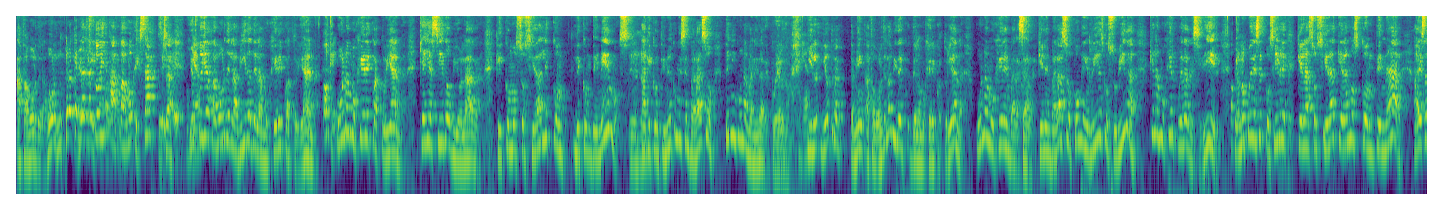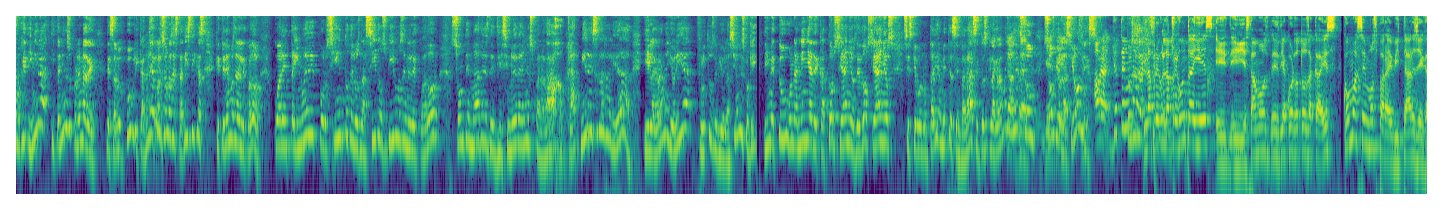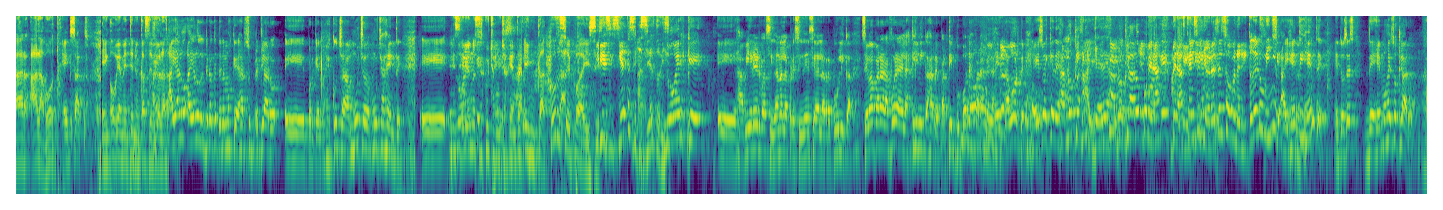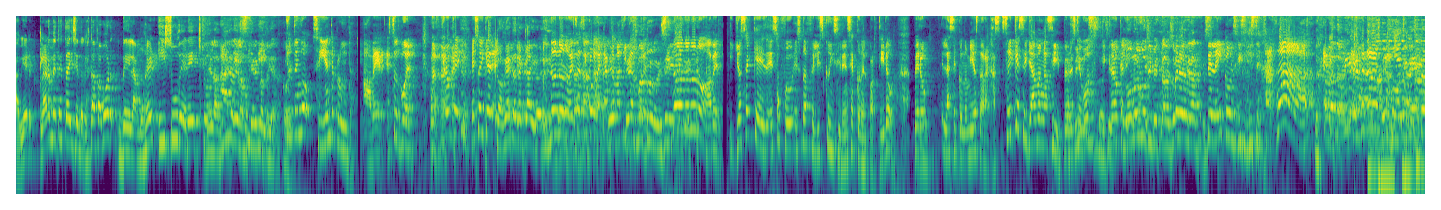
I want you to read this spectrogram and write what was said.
a favor del aborto. Creo que yo nadie- estoy a favor, exacto. o sea, eh, yo ya. estoy a favor de la vida de la mujer ecuatoriana. Ok. Una mujer ecuatoriana que haya sido violada, que como sociedad le, con- le condenemos a que continúe con ese embarazo, de ninguna manera de acuerdo. Ya. Y, y otra también a favor de la vida de la mujer ecuatoriana. Una mujer embarazada, que el embarazo ponga en riesgo su vida, que la mujer pueda decidir. Ok. Pero no puede ser posible que la sociedad queramos condenar a esa mujer. Y mira, y también es un problema de, de salud pública. Mira cuáles son las estadísticas que tenemos en el Ecuador. 49% de los nacidos vivos en el Ecuador son de madres de 19 años para abajo. Abajo, claro. Mira, esa es la realidad. Y la gran mayoría frutos de violaciones. Porque dime tú, una niña de 14 años, de 12 años, si es que voluntariamente se embaraza. Entonces, la gran mayoría o sea, son, violaciones. Ahora, yo tengo Entonces, una. La, pregunta ahí es, eh, y estamos de acuerdo todos acá, es ¿cómo hacemos para evitar llegar al aborto? exacto. En, obviamente no en caso de violación. Hay algo hay algo que creo que tenemos que dejar súper claro, eh, porque nos escucha mucho, mucha gente. eh, En no serio nos que- escucha mucha gente. En 14 países. 17 sí. Ah, cierto, dice. No es que eh, Javier Herbas, si gana la presidencia de la República, se va a parar afuera de las clínicas a repartir cupones para que la gente aborte. Eso hay que dejarlo claro. hay que dejarlo claro porque Verás, verás que hay señores del sombrerito de aluminio. Sí, hay gente y gente. Entonces, dejemos eso claro. Javier claramente está diciendo que está a favor de la mujer y su derecho De la a vida de la mujer decidir. ecuatoriana. Yo tengo siguiente pregunta. A ver, esto es bueno. Porque creo que eso hay que. Con esta te caigo. No, no, no, es así como la carta mágica. Es más duro, sí. No, no, no, no. A ver, yo sé que eso fue es una feliz coincidencia con el partido, pero las economías naranjas. Sé que se llaman así, pero Así es que vos es, creo que No lo hemos inventado, eso Pero viene de antes. De ley dijiste, jaja. El movimiento naranja. Movimiento-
